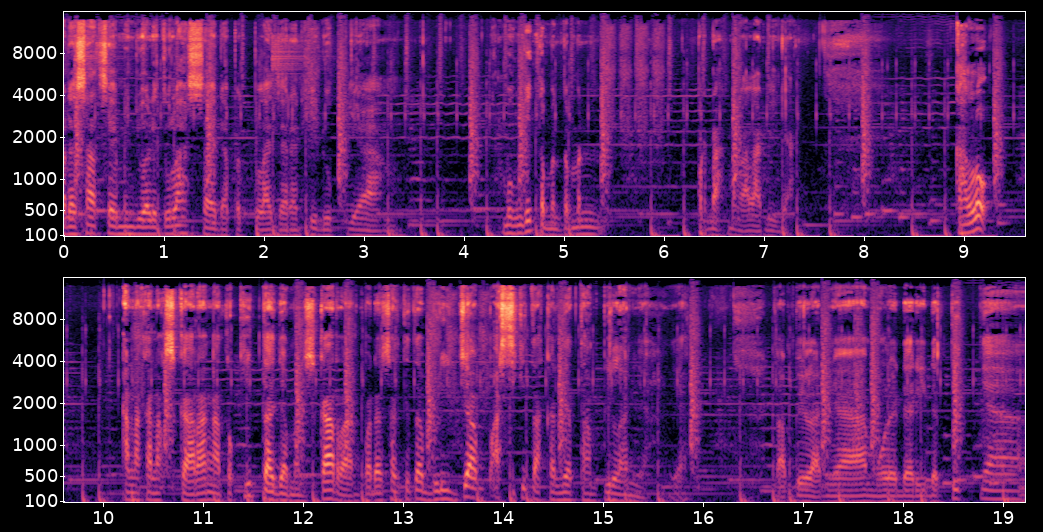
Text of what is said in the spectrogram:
pada saat saya menjual itulah saya dapat pelajaran hidup yang mungkin teman-teman pernah mengalaminya. Kalau anak-anak sekarang atau kita zaman sekarang pada saat kita beli jam pasti kita akan lihat tampilannya ya. Tampilannya mulai dari detiknya,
